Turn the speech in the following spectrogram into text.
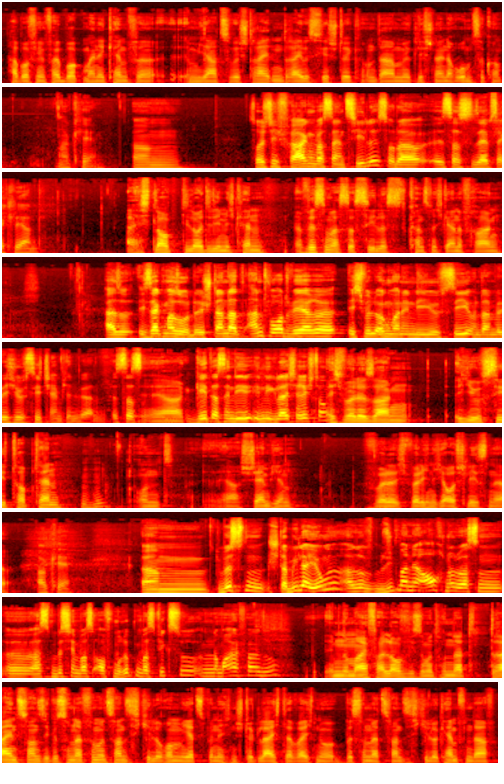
habe auf jeden Fall Bock, meine Kämpfe im Jahr zu bestreiten, drei bis vier Stück, und da möglichst schnell nach oben zu kommen. Okay. Ähm, soll ich dich fragen, was dein Ziel ist oder ist das selbsterklärend? Ich glaube, die Leute, die mich kennen, wissen, was das Ziel ist. Du kannst mich gerne fragen. Also ich sag mal so, die Standardantwort wäre, ich will irgendwann in die UFC und dann will ich UFC-Champion werden. Ist das, Ja. Geht das in die, in die gleiche Richtung? Ich würde sagen, UFC Top 10 Mhm. und ja, Champion würde ich, würde ich nicht ausschließen. Ja. Okay. Ähm, du bist ein stabiler Junge, also sieht man ja auch, ne? du hast ein, äh, hast ein bisschen was auf dem Rippen. Was wiegst du im Normalfall so? Im Normalfall laufe ich so mit 123 bis 125 Kilo rum. Jetzt bin ich ein Stück leichter, weil ich nur bis 120 Kilo kämpfen darf.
